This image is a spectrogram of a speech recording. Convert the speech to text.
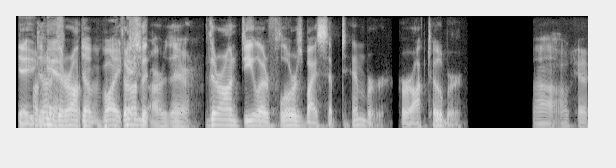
yeah, you oh, no, they're on, the bikes they're on the, are there. They're on dealer floors by September or October. Oh, okay.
